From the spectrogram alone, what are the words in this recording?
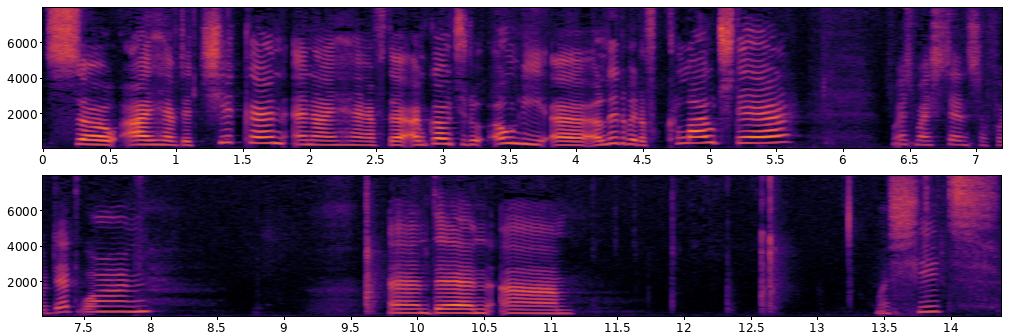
So I have the chicken and I have the, I'm going to do only uh, a little bit of clouds there. Where's my stencil for that one? And then um, my sheets.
